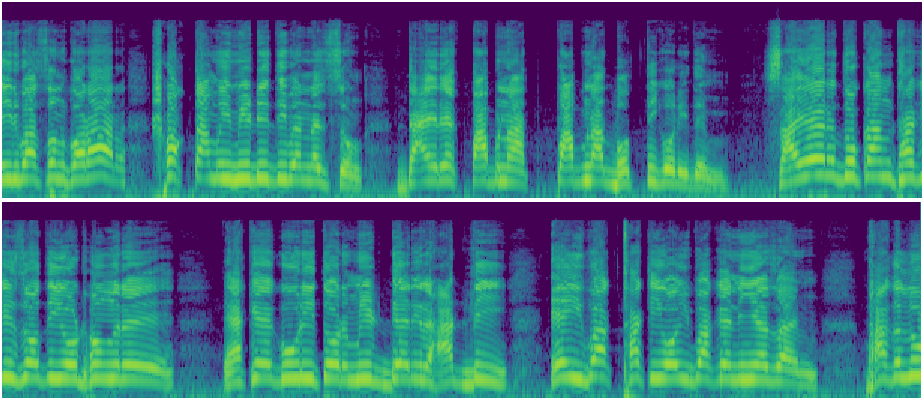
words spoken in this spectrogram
নির্বাচন করার শখটা আমি মিডি দিবেন নাইছং ডাইরেক্ট পাবনাত পাবনাত ভর্তি করি দেম। চায়ের দোকান থাকি যদি ও ঢোংরে, একে গুড়ি তোর মিড ডেরির হাড্ডি, এই বাঘ থাকি ওই বাঘে নিয়ে যাইম। ভাগলু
